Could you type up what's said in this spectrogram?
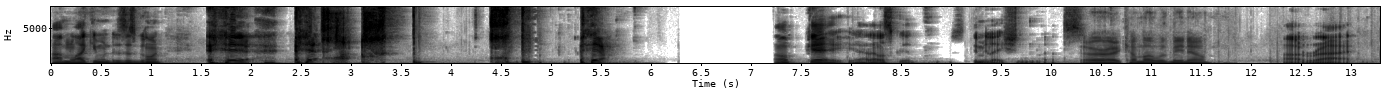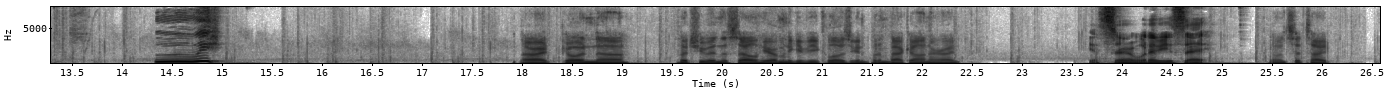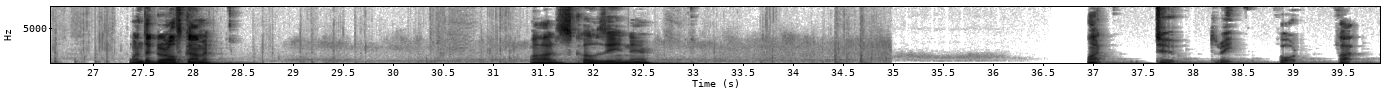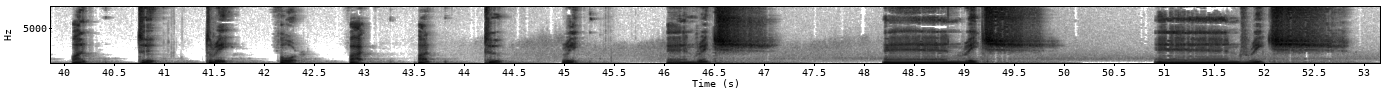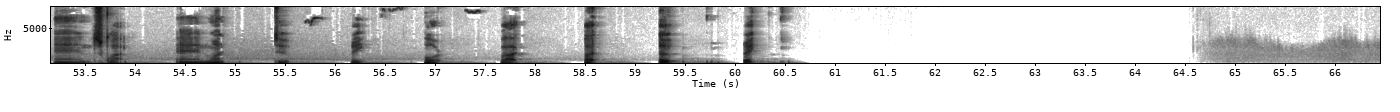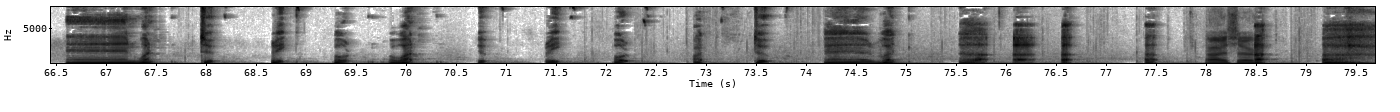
I'm liking when this is going. Yeah. Okay, yeah, that was good. Stimulation. That's All right, come on with me now. all right. Ooh-wee. All right, go and uh, put you in the cell here. I'm gonna give you clothes. You're gonna put them back on. All right. Yes, sir. Whatever you say. Go and sit tight. When the girls coming? Oh, this is cozy in there. One, two, three, four, five. One, two, three, four, five. One, two, three, and reach, and reach, and reach, and squat, and one, two, three, four, five, one, two, three. And one, two, three, four, one, two, three, four, one, two, and what? Uh, uh, uh, uh. All right, sir. uh, uh,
